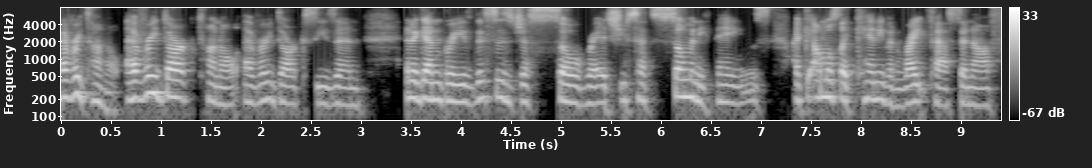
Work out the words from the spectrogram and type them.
Every tunnel, every dark tunnel, every dark season. And again, Brie. This is just so rich. You said so many things. I almost like can't even write fast enough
